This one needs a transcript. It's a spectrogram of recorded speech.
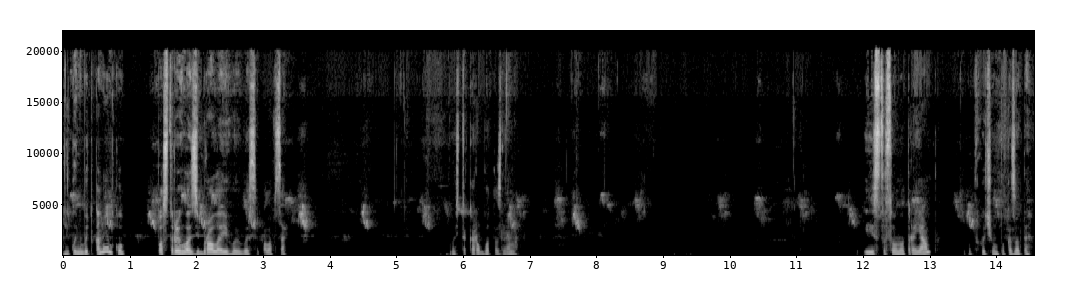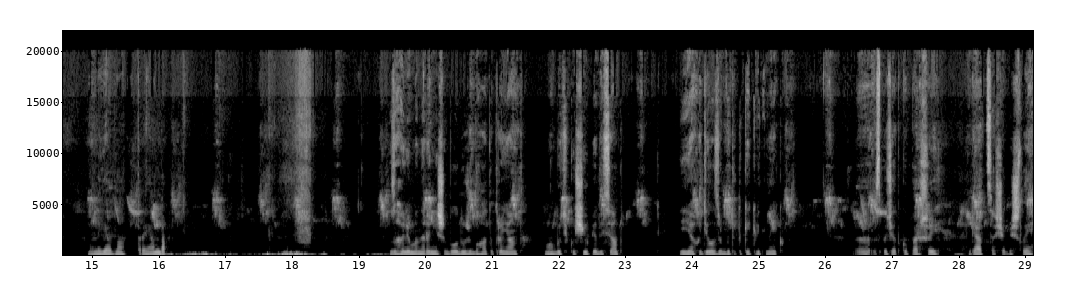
яку-небудь тканинку, постригла, зібрала його і висипала все. Ось така робота з ними. І стосовно троянд, от хочу вам показати, у мене є одна троянда. Взагалі, в мене раніше було дуже багато троянд, мабуть, кущів 50. І я хотіла зробити такий квітник. Е, Спочатку перший ряд це щоб йшли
